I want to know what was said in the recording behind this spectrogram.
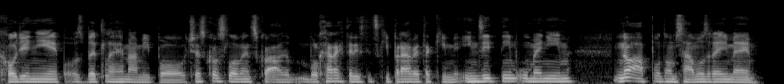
chodenie s Betlehemami po Československu a bol charakteristický práve takým inzitným umením. No a potom samozrejme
